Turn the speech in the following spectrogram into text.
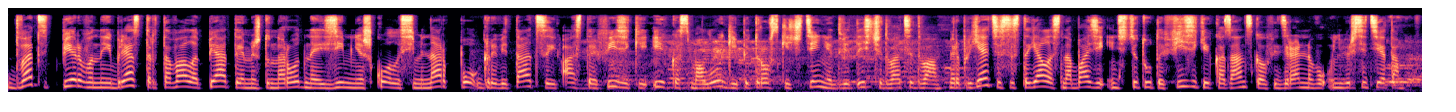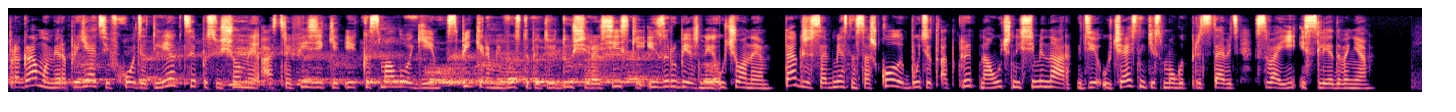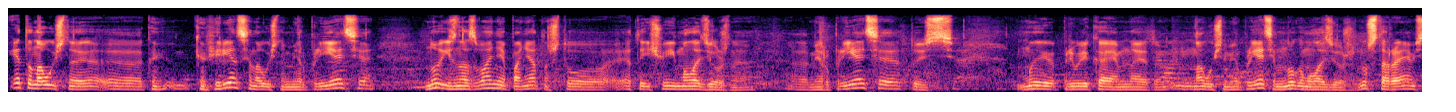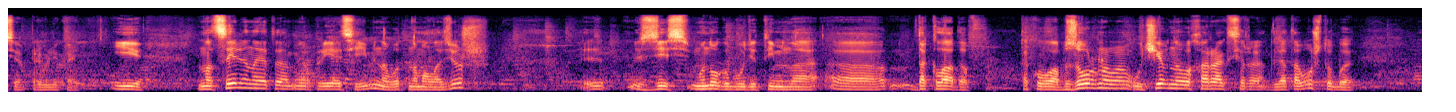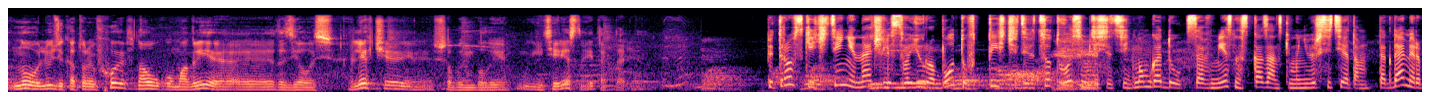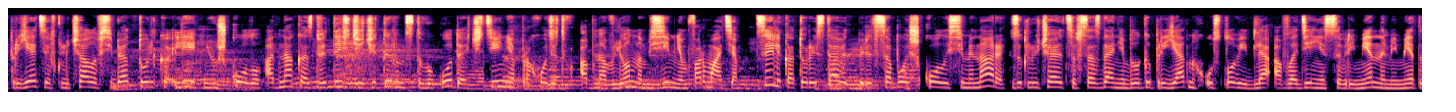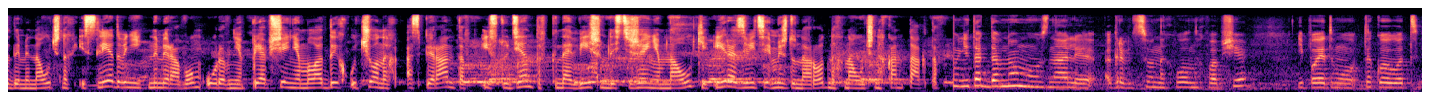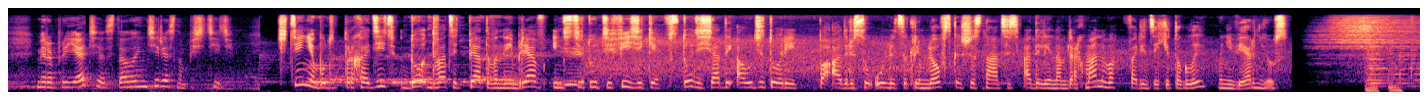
21 ноября стартовала пятая международная зимняя школа-семинар по гравитации, астрофизике и космологии «Петровские чтения-2022». Мероприятие состоялось на базе Института физики Казанского федерального университета. В программу мероприятий входят лекции, посвященные астрофизике и космологии. Спикерами выступят ведущие российские и зарубежные ученые. Также совместно со школой будет открыт научный семинар, где участники смогут представить свои исследования. Это научная э, конференция, научное мероприятие. Но из названия понятно, что это еще и молодежное э, мероприятие. То есть мы привлекаем на это научное мероприятие много молодежи. Ну, стараемся привлекать. И нацелено это мероприятие именно вот на молодежь. Э, здесь много будет именно докладов такого обзорного, учебного характера для того, чтобы но люди, которые входят в науку, могли э, это делать легче, чтобы им было интересно и так далее. Петровские чтения начали свою работу в 1987 году совместно с Казанским университетом. Тогда мероприятие включало в себя только летнюю школу. Однако с 2014 года чтения проходят в обновленном зимнем формате. Цели, которые ставят перед собой школы-семинары, заключаются в создании благоприятных условий для овладения современными методами научных исследований на мировом уровне, приобщения молодых ученых, аспирантов и студентов к новейшим достижениям науки и развития международных научных контактов фактов. Ну, не так давно мы узнали о гравитационных волнах вообще, и поэтому такое вот мероприятие стало интересно посетить. Чтения будут проходить до 25 ноября в Институте физики в 110-й аудитории по адресу улица Кремлевская, 16. Аделина Абдрахманова, Фарид Захитоглы, Univer News. Thank you.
